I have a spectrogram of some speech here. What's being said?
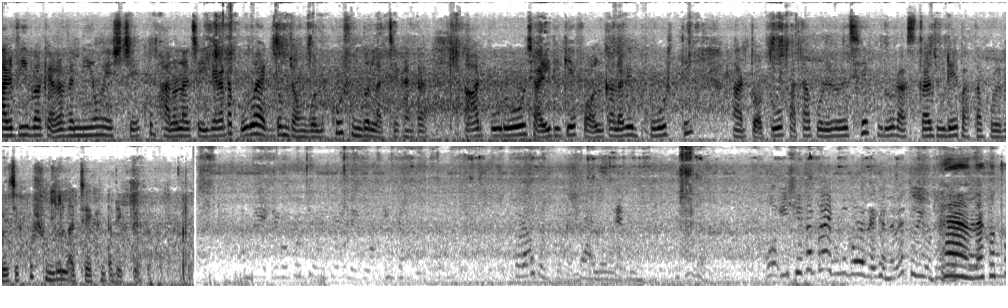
আরভি বা ক্যারাভ্যান নিয়েও এসছে। খুব ভালো লাগছে। এই জায়গাটা পুরো একদম জঙ্গল। খুব সুন্দর লাগছে এখানটা। আর পুরো চারিদিকে ফল কালারে ভর্তি। আর তত পাতা পড়ে রয়েছে। পুরো রাস্তা জুড়ে পাতা পড়ে রয়েছে। খুব সুন্দর লাগছে এখানটা দেখতে। হ্যাঁ দেখো তো।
